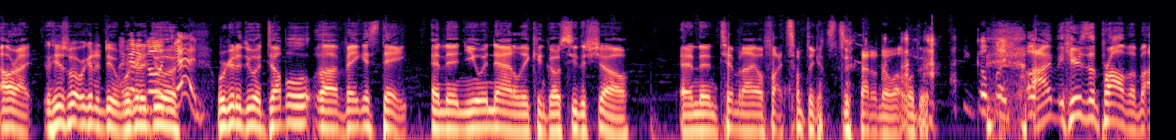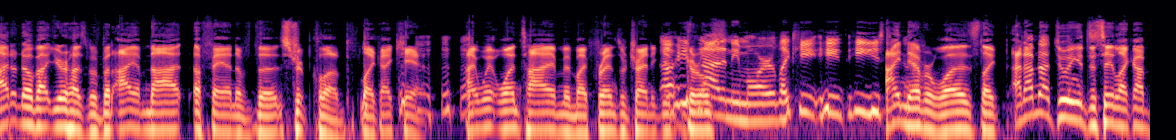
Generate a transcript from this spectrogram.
All right. Here's what we're gonna do. I'm we're gonna gonna, go do again. a we're gonna do a double uh, Vegas date, and then you and Natalie can go see the show, and then Tim and I will find something else to. I don't know what we'll do. Go play. poker. I'm, here's the problem. I don't know about your husband, but I am not a fan of the strip club. Like I can't. I went one time, and my friends were trying to oh, get oh, he's girls. not anymore. Like he he he used. to I go. never was like, and I'm not doing it to say like I'm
